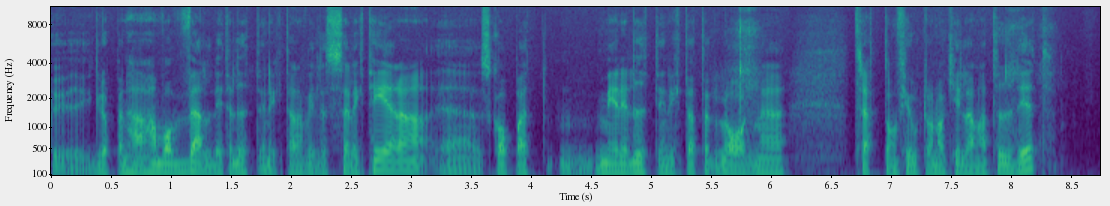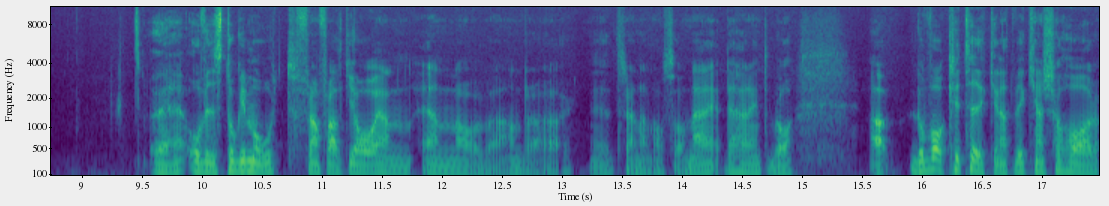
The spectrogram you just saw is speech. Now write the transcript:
i gruppen här, han var väldigt elitinriktad. Han ville selektera, eh, skapa ett mer elitinriktat lag med 13-14 av killarna tidigt. Eh, och vi stod emot, framförallt jag och en, en av andra eh, tränarna och sa nej, det här är inte bra. Ja, då var kritiken att vi kanske har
